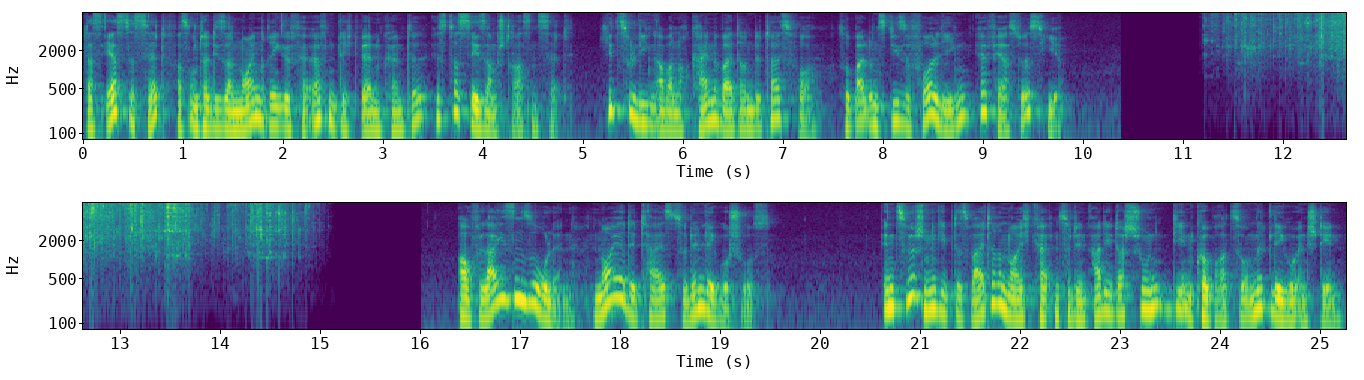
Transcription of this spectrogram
Das erste Set, was unter dieser neuen Regel veröffentlicht werden könnte, ist das Sesamstraßen-Set. Hierzu liegen aber noch keine weiteren Details vor. Sobald uns diese vorliegen, erfährst du es hier. Auf leisen Sohlen. Neue Details zu den Lego-Schuhs. Inzwischen gibt es weitere Neuigkeiten zu den Adidas-Schuhen, die in Kooperation mit Lego entstehen.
